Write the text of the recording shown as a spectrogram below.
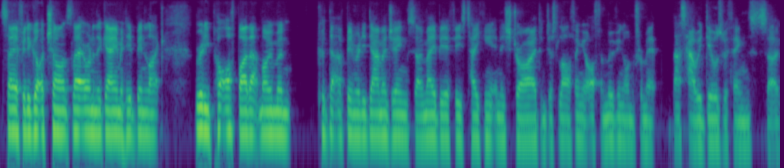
Say if he'd have got a chance later on in the game and he'd been like really put off by that moment, could that have been really damaging? So maybe if he's taking it in his stride and just laughing it off and moving on from it, that's how he deals with things. So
